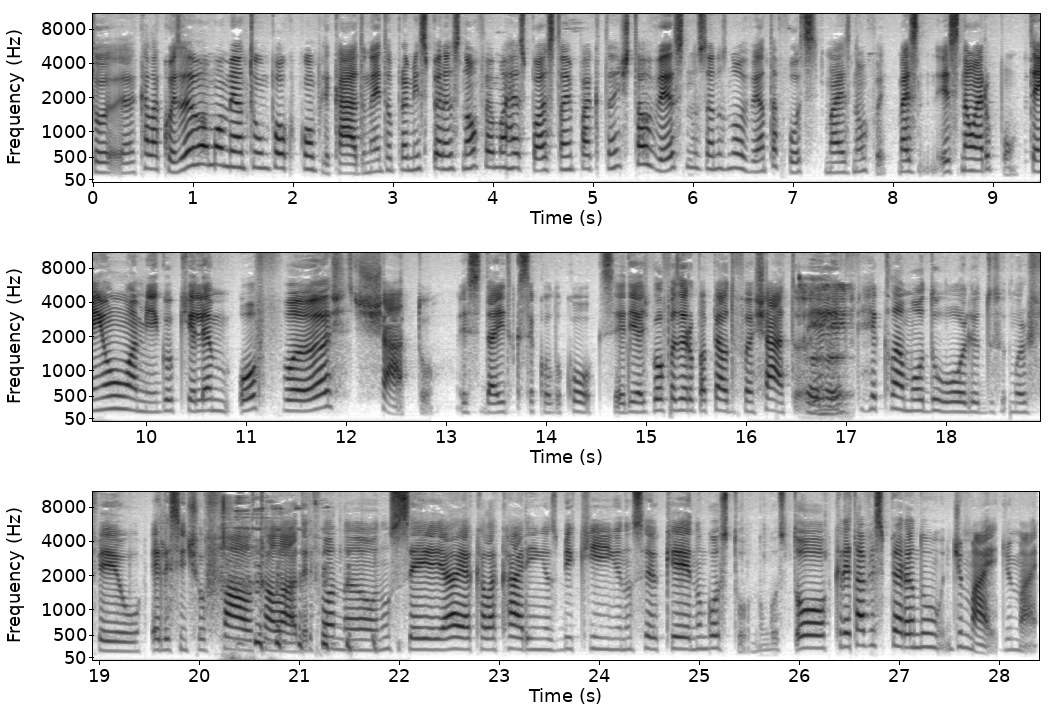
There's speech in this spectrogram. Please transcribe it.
tô, é aquela coisa, é um momento um pouco complicado, né? Então, para mim, esperança não foi uma resposta tão impactante, talvez nos anos 90 fosse, mas não foi. Mas esse não era o ponto. Tenho um amigo que ele é o fã chato esse daí que você colocou, que seria vou fazer o papel do fã chato, uhum. ele reclamou do olho do Morfeu, ele sentiu falta lá, ele falou, não, não sei, ai, aquela carinha, os biquinhos, não sei o que, não gostou, não gostou, porque ele tava esperando demais, demais.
